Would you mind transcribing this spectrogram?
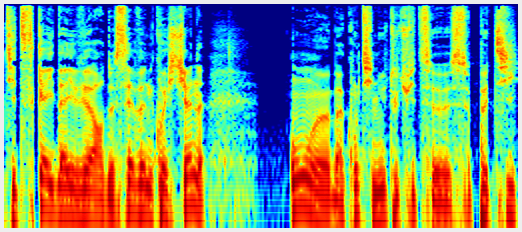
titre Skydiver de Seven Question. On euh, bah, continue tout de suite ce, petit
